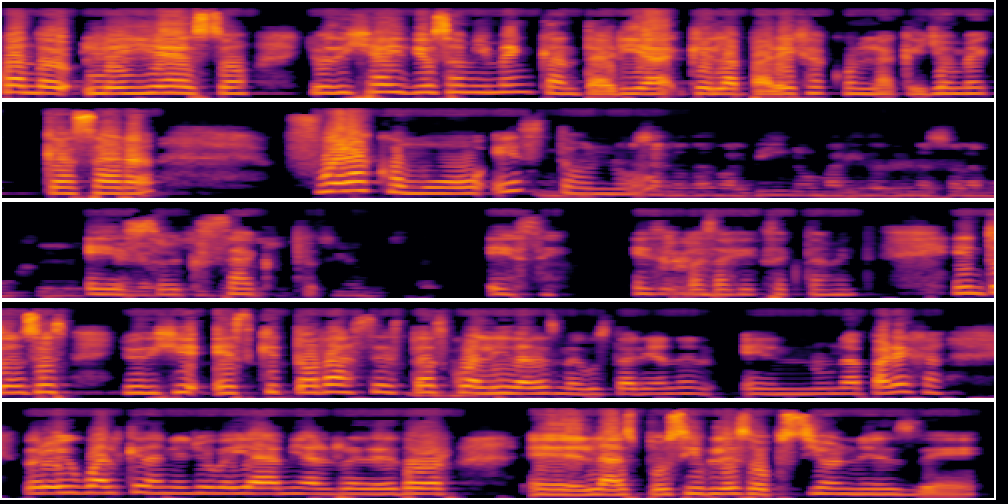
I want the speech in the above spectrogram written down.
cuando leí eso, yo dije, ay Dios, a mí me encantaría que la pareja con la que yo me casara fuera como esto, ¿no? al vino, marido de una sola mujer. Eso, exacto. Ese. Ese pasaje exactamente. Entonces yo dije, es que todas estas cualidades me gustarían en, en, una pareja, pero igual que Daniel, yo veía a mi alrededor eh, las posibles opciones de,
